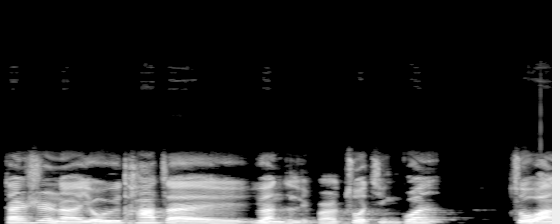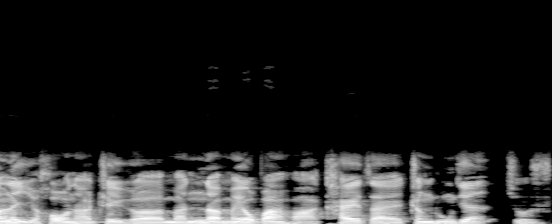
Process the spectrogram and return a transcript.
但是呢，由于他在院子里边做景观，做完了以后呢，这个门呢没有办法开在正中间，就是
